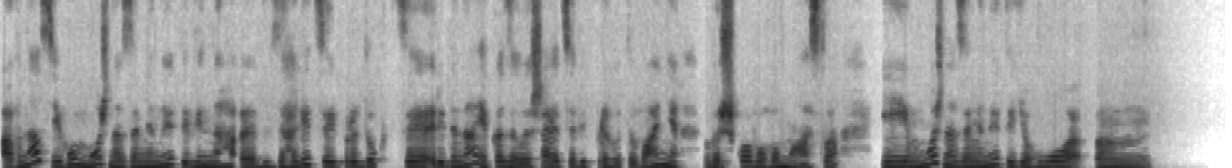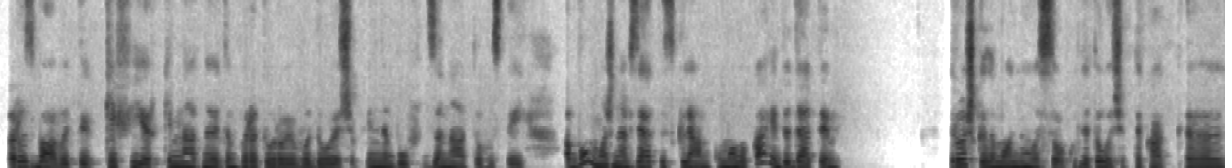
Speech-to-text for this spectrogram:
А в нас його можна замінити. Він е, взагалі цей продукт це рідина, яка залишається від приготування вершкового масла, і можна замінити його. Ем, Розбавити кефір кімнатною температурою водою, щоб він не був занадто густий, або можна взяти склянку молока і додати трошки лимонного соку, для того, щоб така е,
